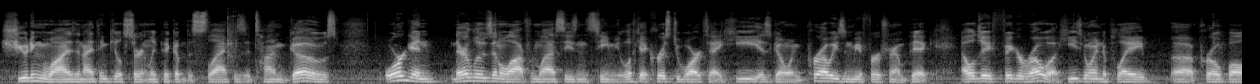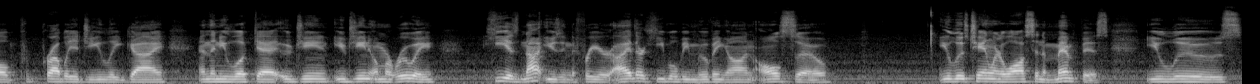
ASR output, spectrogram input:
shooting wise, and I think he'll certainly pick up the slack as the time goes. Oregon, they're losing a lot from last season's team. You look at Chris Duarte, he is going pro. He's going to be a first round pick. LJ Figueroa, he's going to play uh, pro ball, probably a G League guy. And then you look at Eugene, Eugene Omoruyi, he is not using the free year either. He will be moving on also. You lose Chandler Lawson to Memphis. You lose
